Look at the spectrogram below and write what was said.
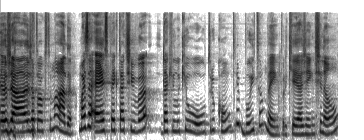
eu já já estou acostumada. Mas é, é a expectativa daquilo que o outro contribui também, porque a gente não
